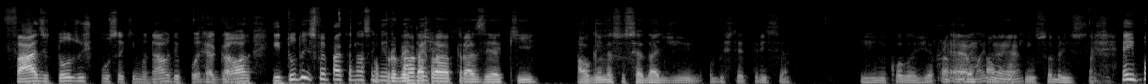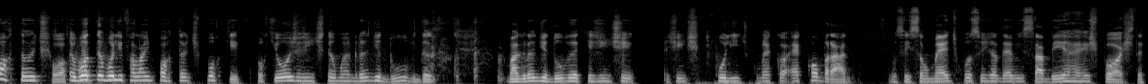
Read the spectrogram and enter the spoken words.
fazem todos os cursos aqui em Manaus, depois retornam. E tudo isso foi para a nossa Vou aproveitar para trazer aqui alguém da Sociedade de Obstetrícia Ginecologia para É, conversar um ideia. pouquinho sobre isso. também. É importante. Eu vou, eu vou lhe falar importante por quê? Porque hoje a gente tem uma grande dúvida, uma grande dúvida que a gente, a gente político é, é cobrado. Vocês são médicos, vocês já devem saber a resposta,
